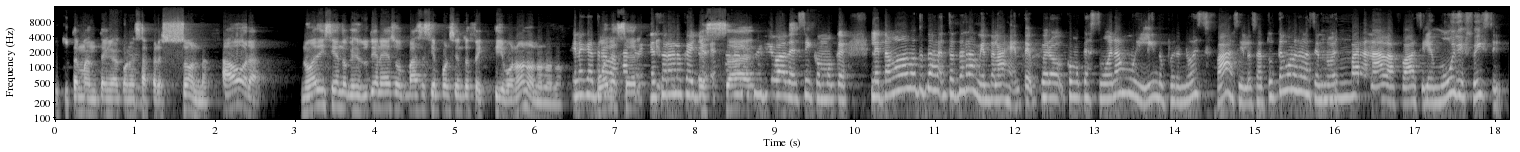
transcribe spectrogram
y tú te mantengas con esa persona. Ahora, no es diciendo que si tú tienes eso va a ser 100% efectivo, no, no, no, no, no. Tienes que trabajar. ser eso era lo que yo, eso era lo que yo iba a decir. Como que le estamos dando esta herramienta a la gente, pero como que suena muy lindo, pero no es fácil. O sea, tú tengas una relación no es para nada fácil, es muy difícil.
